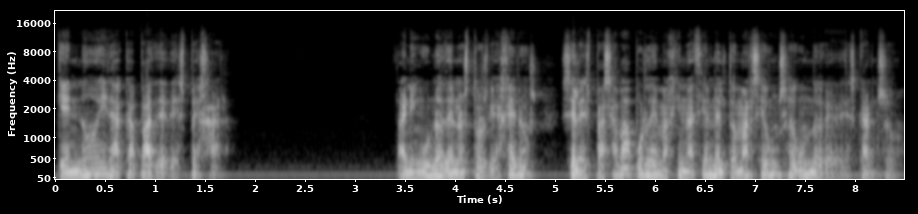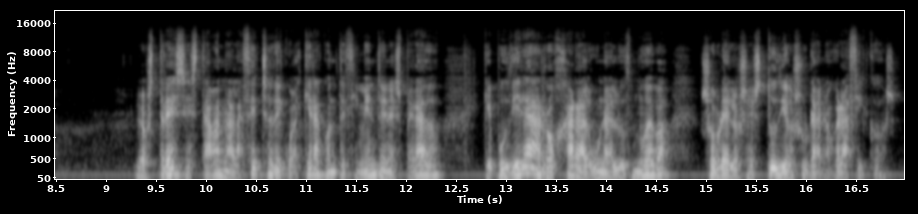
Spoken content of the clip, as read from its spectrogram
que no era capaz de despejar. A ninguno de nuestros viajeros se les pasaba por la imaginación el tomarse un segundo de descanso. Los tres estaban al acecho de cualquier acontecimiento inesperado que pudiera arrojar alguna luz nueva sobre los estudios uranográficos.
